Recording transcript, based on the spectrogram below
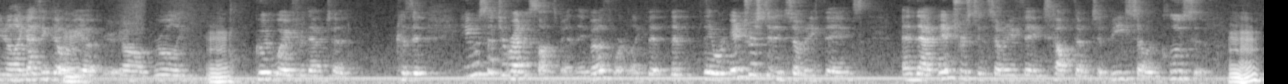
You know, like, I think that would be a really Mm-hmm. good way for them to, cause it, he was such a renaissance man, they both were, like, that, that they were interested in so many things, and that interest in so many things helped them to be so inclusive. Mm-hmm.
